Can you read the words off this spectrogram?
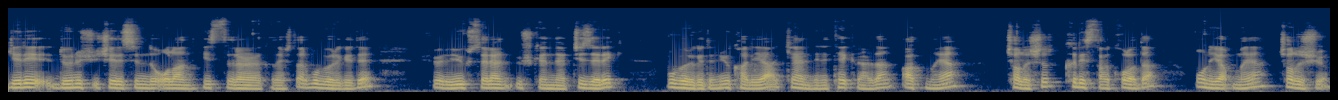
geri dönüş içerisinde olan hisseler arkadaşlar bu bölgede şöyle yükselen üçgenler çizerek bu bölgeden yukarıya kendini tekrardan atmaya çalışır. Kristal kola da onu yapmaya çalışıyor.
